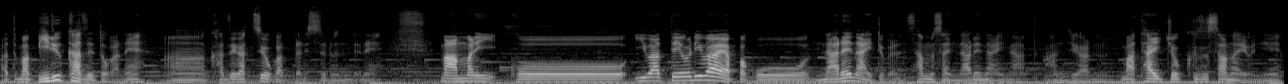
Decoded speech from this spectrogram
あとまあビル風とかね、うん、風が強かったりするんでね、まああんまりこう岩手よりはやっぱこう慣れないというかね寒さに慣れないなって感じがあるのでまあ体調崩さないようにね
